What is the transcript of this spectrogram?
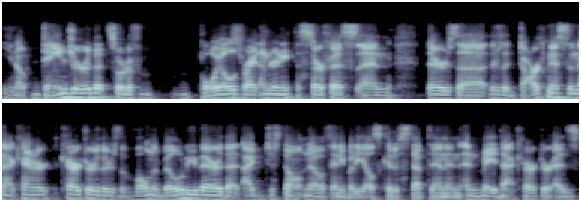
you know, danger that sort of boils right underneath the surface. And there's a there's a darkness in that char- character. There's a vulnerability there that I just don't know if anybody else could have stepped in and, and made that character as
